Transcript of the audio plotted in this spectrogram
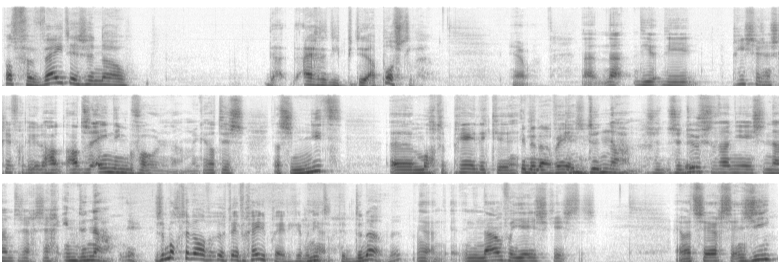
Wat verwijten ze nou de- eigenlijk die, die apostelen? Ja. Nou, nou, die, die priesters en schriftgeleerden had- hadden ze één ding bevolen namelijk. En dat is dat ze niet eh, mochten prediken In de naam van Jezus. In de naam. Ze, ze durfden wel niet eens de naam te zeggen. Ze zeggen in de naam. Nee. Ze mochten wel het evangelie prediken, maar niet Ja. de, naam. Hè? Ja, in de naam van Jezus Christus. En wat zegt ze? En zie,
